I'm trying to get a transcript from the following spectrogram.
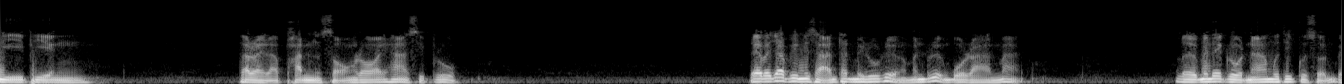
มีเพียงเท่าไรละพันสองร้อยห้าสิบรูป แต่พระเจ้าพิมพิสารท่านไม่รู้เรื่อง มันเรื่องโบราณมาก เลยไม่ได้กรวดน้ำมุทิกุศลไป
